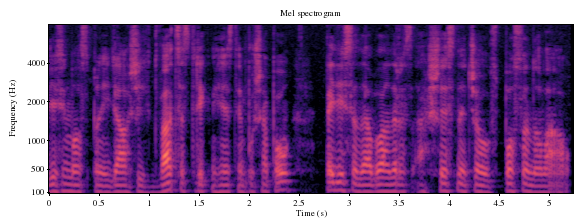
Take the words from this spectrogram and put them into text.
kde si mal splniť ďalších 20 striktných handstand push-upov, 50 double unders a 6 snatchov s poslednou váhou.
